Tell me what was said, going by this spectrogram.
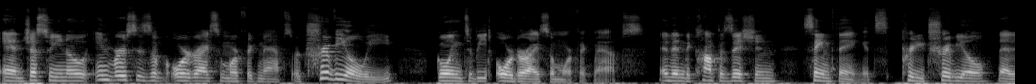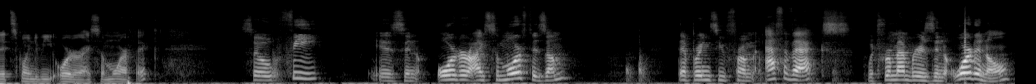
And just so you know, inverses of order isomorphic maps are trivially going to be order isomorphic maps. And then the composition, same thing. It's pretty trivial that it's going to be order isomorphic. So phi is an order isomorphism that brings you from f of x, which remember is an ordinal,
